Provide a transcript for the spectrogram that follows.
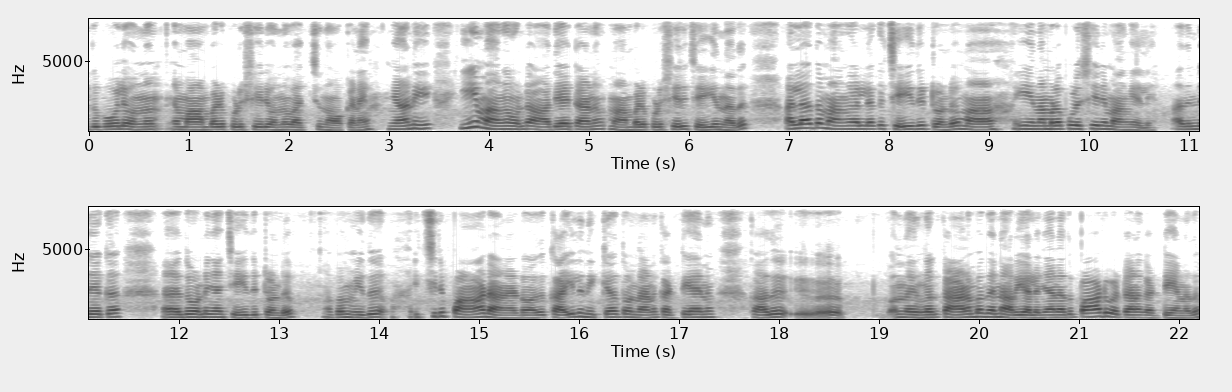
ഇതുപോലെ ഒന്ന് മാമ്പഴ പുളിശ്ശേരി ഒന്ന് വച്ച് നോക്കണേ. ഞാൻ ഈ ഈ മാങ്ങ കൊണ്ട് ആദ്യമായിട്ടാണ് മാമ്പഴ പുളിശ്ശേരി ചെയ്യുന്നത്. അല്ലാത്ത മാങ്ങകളിലൊക്കെ ചെയ്തിട്ടുണ്ട്. മാ ഈ നമ്മുടെ പുളിശ്ശേരി മാങ്ങയല്ലേ? അതിന്റെയൊക്കെ ഇതുകൊണ്ട് ഞാൻ ചെയ്തിട്ടുണ്ട്. അപ്പം ഇത് ഇച്ചിരി പാടാണ് കേട്ടോ. അത് കയ്യിൽ നിൽക്കാത്തതുകൊണ്ടാണ് കട്ട് ചെയ്യാനും അത് നിങ്ങൾക്ക് കാണുമ്പോൾ തന്നെ അറിയാമല്ലോ ഞാനത് പാടുപെട്ടാണ് കട്ട് ചെയ്യണത്.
